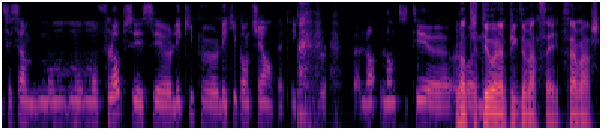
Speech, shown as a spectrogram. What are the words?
c'est ça. Mon, mon- mon flop, c'est c'est, euh, l'équipe euh, l'équipe entière, en fait. Euh, L'entité. euh, L'entité OM. olympique de Marseille, ça marche.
